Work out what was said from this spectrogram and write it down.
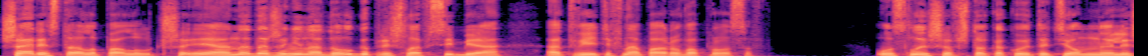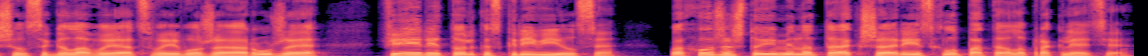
Шаре стало получше, и она даже ненадолго пришла в себя, ответив на пару вопросов. Услышав, что какой-то темный лишился головы от своего же оружия, Фейри только скривился. Похоже, что именно так Шаре и схлопотало проклятие.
